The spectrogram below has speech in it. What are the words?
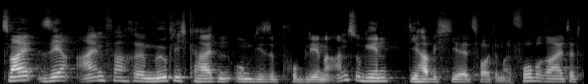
Zwei sehr einfache Möglichkeiten, um diese Probleme anzugehen. Die habe ich hier jetzt heute mal vorbereitet.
